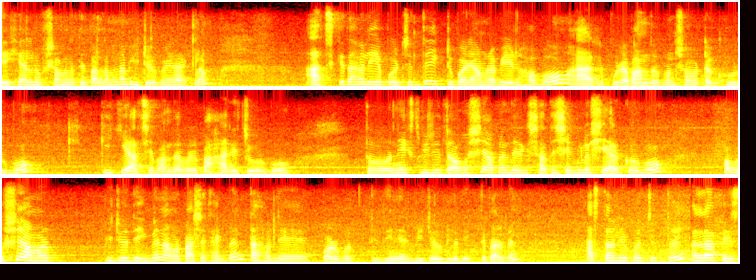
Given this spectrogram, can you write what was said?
দেখে আর লোভ সামলাতে পারলাম না, ভিডিও করে রাখলাম। আজকে তাহলে এ পর্যন্ত, একটু পরে আমরা বের হব আর পুরো বান্দরবন শহরটা ঘুরবো। কি কি আছে বান্দরবনে পাহাড়ে চড়বো। তো নেক্সট ভিডিওতে অবশ্যই আপনাদের সাথে সেগুলো শেয়ার করব। অবশ্যই আমার ভিডিও দেখবেন, আমার পাশে থাকবেন, তাহলে পরবর্তী দিনের ভিডিওগুলো দেখতে পারবেন। আজ তাহলে এ পর্যন্তই। আল্লাহ হাফিজ।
